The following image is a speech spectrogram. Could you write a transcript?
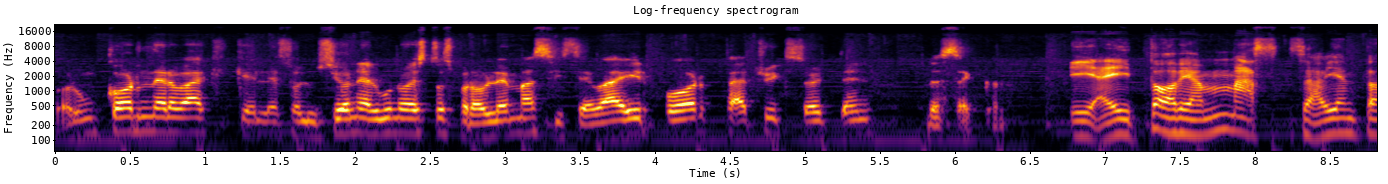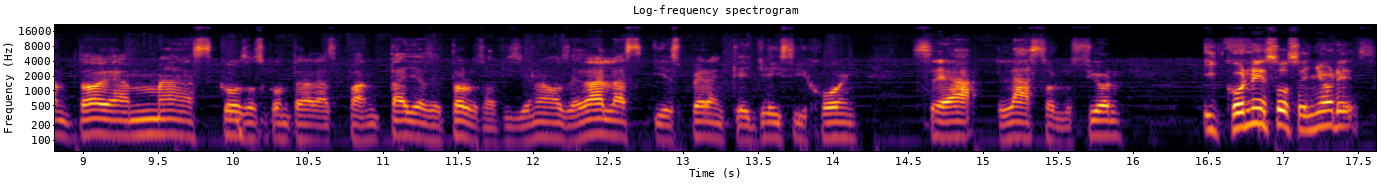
por un cornerback que le solucione alguno de estos problemas y se va a ir por Patrick Certain second. Y ahí todavía más, se avientan todavía más cosas contra las pantallas de todos los aficionados de Dallas y esperan que JC Horn sea la solución. Y con eso, señores,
